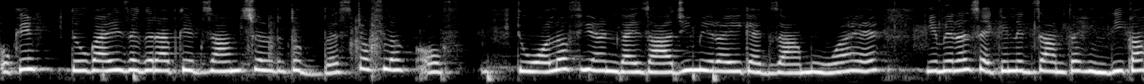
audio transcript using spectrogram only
ओके तो गाइज़ अगर आपके एग्ज़ाम्स चल रहे तो best of luck of to all of you and guys आज ही मेरा एक एग्ज़ाम हुआ है। ये मेरा सेकंड एग्ज़ाम था हिंदी का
